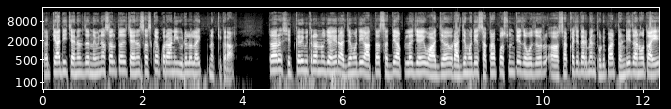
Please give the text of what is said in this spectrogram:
तर त्याआधी चॅनल जर नवीन असाल तर चॅनल सबस्क्राईब करा आणि व्हिडिओला लाईक नक्की करा. तर शेतकरी मित्रांनो जे आहे राज्यामध्ये आता सध्या आपलं जे आहे वाज्य राज्यामध्ये सकाळपासून ते जवळजवळ सकाळच्या दरम्यान थोडीफार थंडी जाणवत आहे.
